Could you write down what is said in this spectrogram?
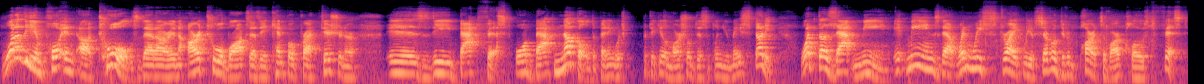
One of the important uh, tools that are in our toolbox as a Kempo practitioner is the back fist or back knuckle, depending which particular martial discipline you may study. What does that mean? It means that when we strike, we have several different parts of our closed fist.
